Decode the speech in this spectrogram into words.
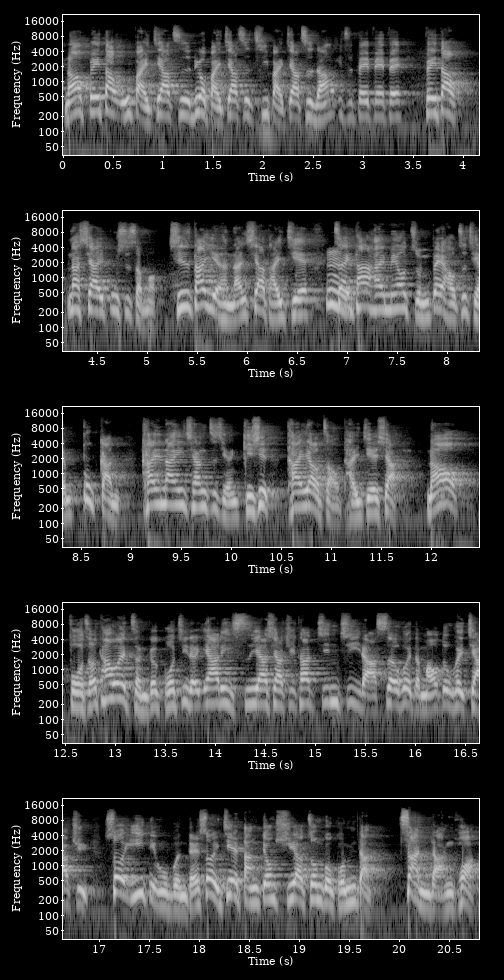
然后飞到五百架次、六百架次、七百架次，然后一直飞飞飞飞到那下一步是什么？其实他也很难下台阶。在他还没有准备好之前，不敢开那一枪之前，其实他要找台阶下。然后，否则他会整个国际的压力施压下去，他经济啦、社会的矛盾会加剧，所以一定有问题。所以这当中需要中国国民党战狼化。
